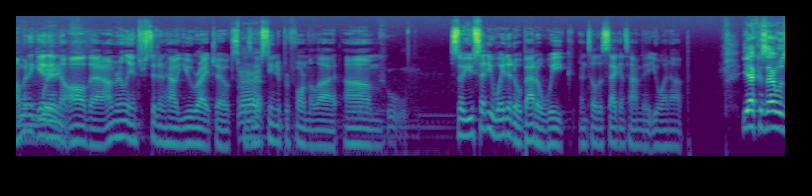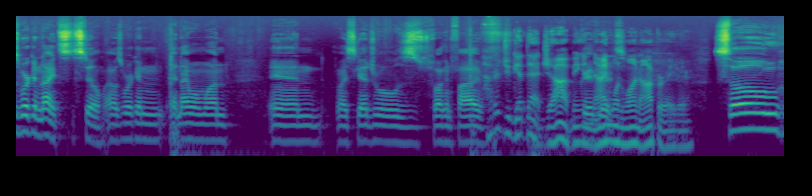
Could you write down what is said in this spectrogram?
I'm gonna get way. into all that. I'm really interested in how you write jokes because Alright. I've seen you perform a lot. Um, Cool. so you said you waited about a week until the second time that you went up. Yeah, because I was working nights still. I was working at 911, and my schedule was fucking five. How did you get that job being a Graveyards. 911 operator? So, I'm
